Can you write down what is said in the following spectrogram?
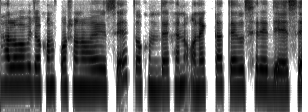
ভালোভাবে যখন কষানো হয়ে গেছে, তখন দেখেন অনেকটা তেল ছেড়ে দিয়েছে।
